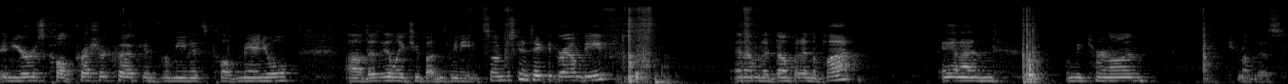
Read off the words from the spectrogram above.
and yours called pressure cook, and for me it's called manual. Uh, those are the only two buttons we need. So I'm just going to take the ground beef and I'm going to dump it in the pot. And let me turn on on this.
